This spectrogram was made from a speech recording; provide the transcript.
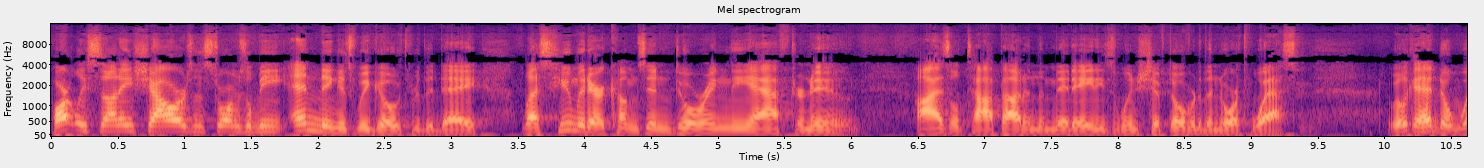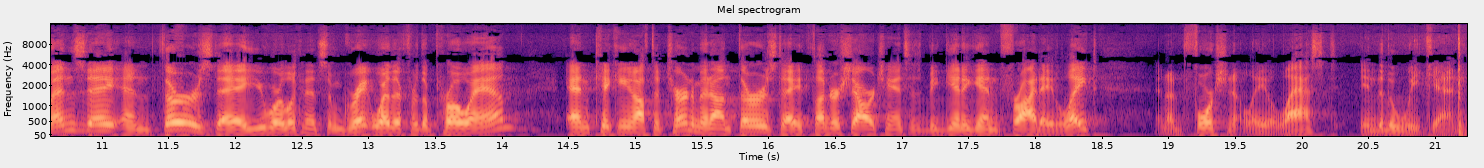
Partly sunny, showers and storms will be ending as we go through the day. Less humid air comes in during the afternoon. Highs will top out in the mid 80s, wind shift over to the northwest. We look ahead to Wednesday and Thursday. You are looking at some great weather for the Pro Am and kicking off the tournament on Thursday. Thunder shower chances begin again Friday late and unfortunately last into the weekend.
